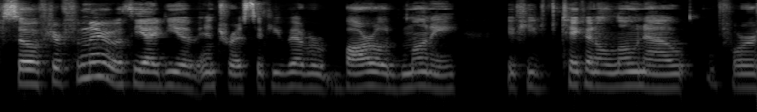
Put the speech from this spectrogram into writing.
So if you're familiar with the idea of interest, if you've ever borrowed money, if you've taken a loan out for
